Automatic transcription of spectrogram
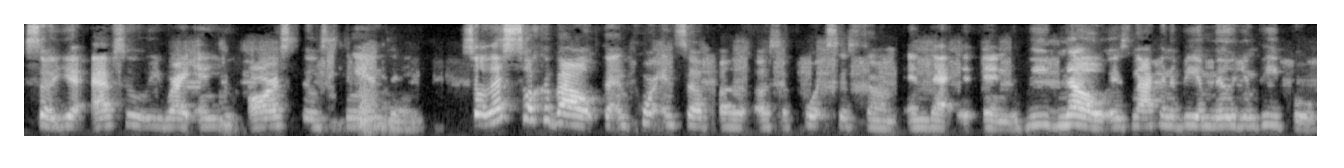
so you're absolutely right, and you are still standing. So let's talk about the importance of a, a support system, and that, and we know it's not going to be a million people.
